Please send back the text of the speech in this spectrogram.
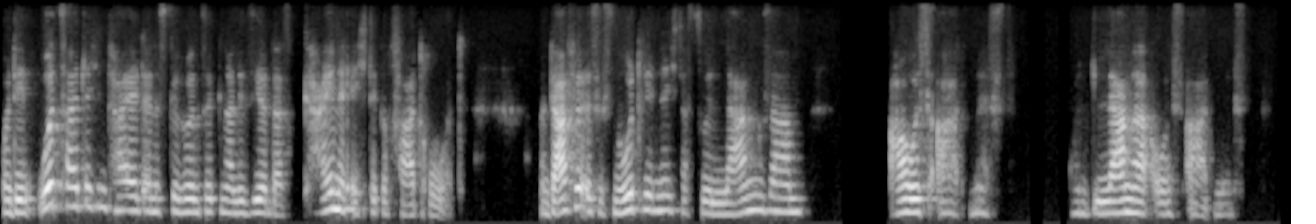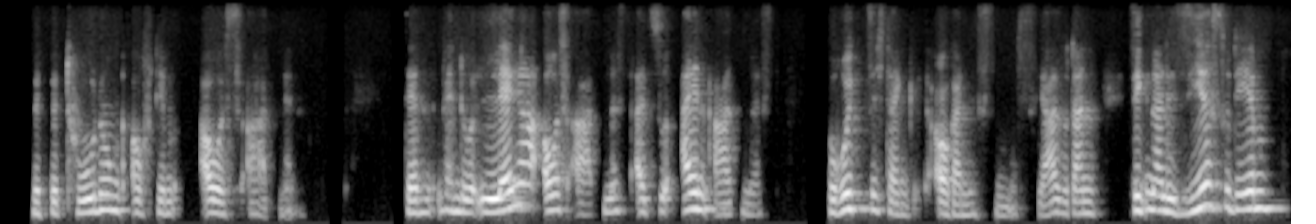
und den urzeitlichen Teil deines Gehirns signalisieren, dass keine echte Gefahr droht. Und dafür ist es notwendig, dass du langsam ausatmest und lange ausatmest. Mit Betonung auf dem Ausatmen. Denn wenn du länger ausatmest, als du einatmest, beruhigt sich dein Organismus. Ja, also dann signalisierst du dem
